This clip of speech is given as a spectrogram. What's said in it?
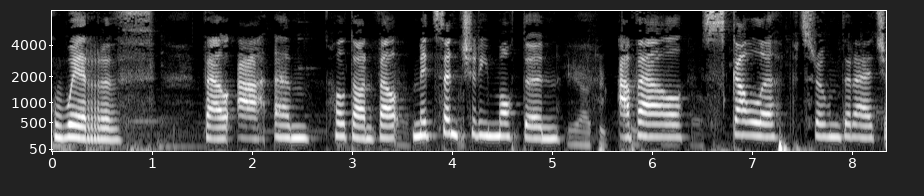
gwyrdd, fel a um, hold on, fel yeah. mid-century modern, yeah, a fel scalloped round yr edge.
